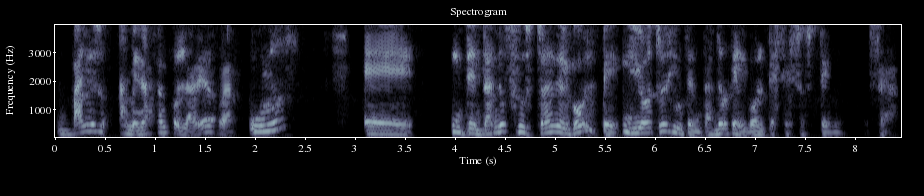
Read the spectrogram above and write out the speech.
varios amenazan con la guerra. Unos eh, intentando frustrar el golpe y otros intentando que el golpe se sostenga. O sea,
